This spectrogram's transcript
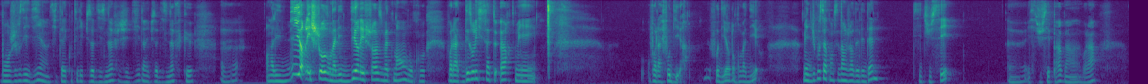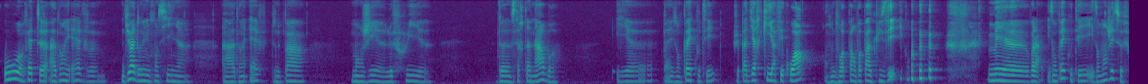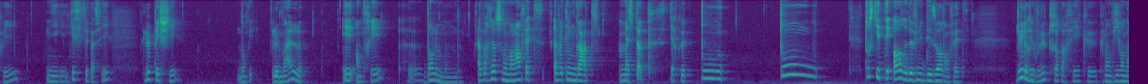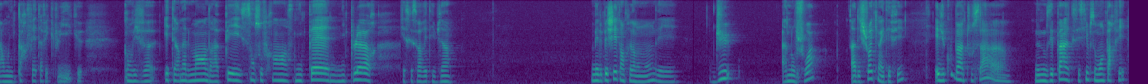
Bon, je vous ai dit, hein, si tu as écouté l'épisode 19, j'ai dit dans l'épisode 19 que euh, on allait dire les choses, on allait dire les choses maintenant. Donc euh, voilà, désolé si ça te heurte, mais voilà, il faut dire. Il faut dire, donc on va dire. Mais du coup, ça a commencé dans le Jardin d'Éden. Si tu sais, et si tu sais pas, ben voilà où en fait Adam et Ève, euh, Dieu a donné une consigne à Adam et Ève de ne pas manger euh, le fruit euh, d'un certain arbre et ben, ils n'ont pas écouté. Je vais pas dire qui a fait quoi, on ne doit pas, on va pas accuser. Mais voilà, ils n'ont pas écouté, ils ont mangé ce fruit. Qu'est-ce qui s'est passé? Le péché, donc le mal, et entrer euh, dans le monde. À partir de ce moment-là, en fait, everything got messed up. C'est-à-dire que tout, tout, tout ce qui était ordre est devenu désordre, en fait. Dieu, il aurait voulu que tout soit parfait, que, que l'on vive en harmonie parfaite avec lui, que qu'on vive éternellement dans la paix, sans souffrance, ni peine, ni pleurs. Qu'est-ce que ça aurait été bien. Mais le péché est entré dans le monde et dû à nos choix, à des choix qui ont été faits. Et du coup, ben, tout ça euh, ne nous est pas accessible, ce monde parfait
